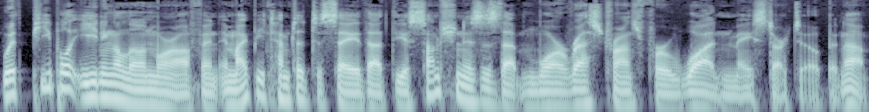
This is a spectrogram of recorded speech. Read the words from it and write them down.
With people eating alone more often, it might be tempted to say that the assumption is, is that more restaurants for one may start to open up.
